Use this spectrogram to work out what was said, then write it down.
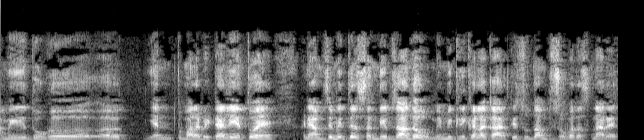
आम्ही दोघं यां तुम्हाला भेटायला येतोय. आणि आमचे मित्र संदीप जाधव मिमिक्री कलाकार ते सुद्धा आमच्यासोबत असणार आहेत.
